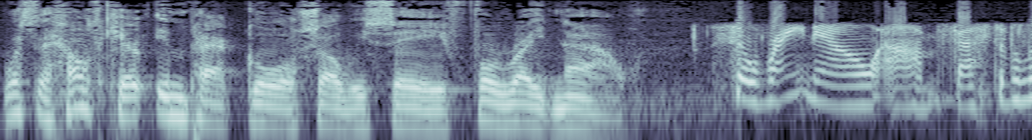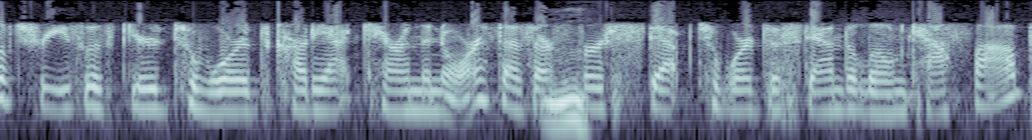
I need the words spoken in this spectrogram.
what's the healthcare impact goal, shall we say, for right now? So right now, um, Festival of Trees was geared towards cardiac care in the north as our Mm. first step towards a standalone cath lab,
